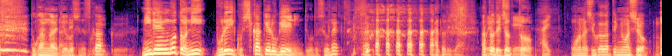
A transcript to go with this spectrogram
と考えてよろしいですか？2年ごとにブレイク仕掛ける芸人ってことですよね。後でじゃあ後でちょっとお話伺ってみましょう。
